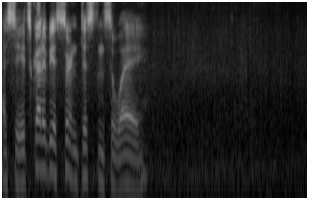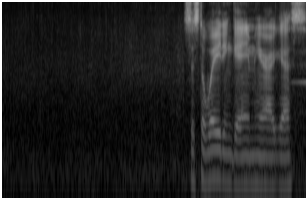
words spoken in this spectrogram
I see. It's got to be a certain distance away. It's just a waiting game here, I guess.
